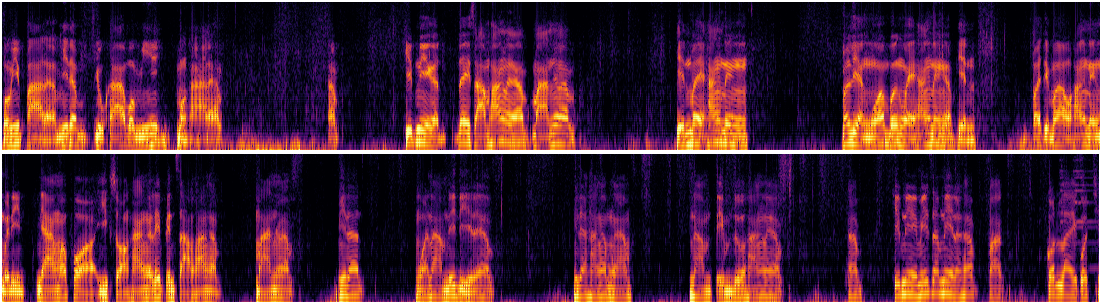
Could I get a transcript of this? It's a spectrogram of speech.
บ่มีปลาเลยครับมีแต่อยู่ค้าบ่มีมองหาเลยครับ ครับคลิปนี้ก็ได้สามครั้งเลยครับหมานอยู่ครับ เห็นไว้ครั้งหนึ่งมาเลี้ยงงัวเบิ้งไว้ครั้งหนึ่งครับเห็น ว่าจะมาเอาครั้งหนึ่งบัดนี้ยางมาพออีกสองครั้งก็เลยเป็นสามครั้งครับหมานอยู่ครับมีแต่หัวน้ำนี่ดีเลยครับมีแต่ครั้งงามๆน้ำเต็มทุกครั้งเลยครับ ครับคลิปนี้มีซ้ำนี่แหละครับ ฝากกดไลค์กดแช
